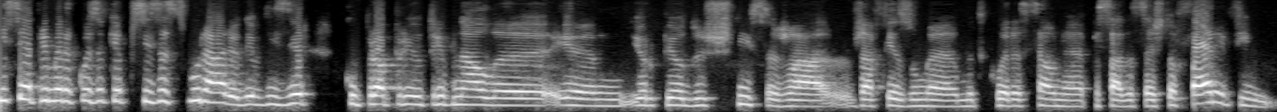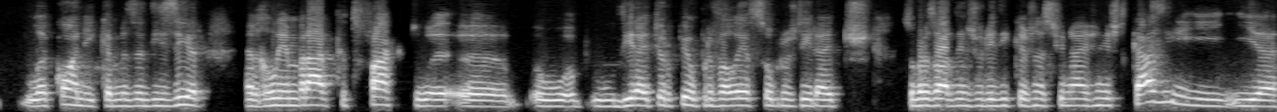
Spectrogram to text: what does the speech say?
isso é a primeira coisa que é preciso assegurar. Eu devo dizer que o próprio Tribunal uh, Europeu de Justiça já, já fez uma, uma declaração na passada sexta-feira, enfim, lacónica, mas a dizer, a relembrar que de facto uh, o, o, direito europeu prevalece sobre os direitos, sobre as ordens jurídicas nacionais neste caso, e, e a,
